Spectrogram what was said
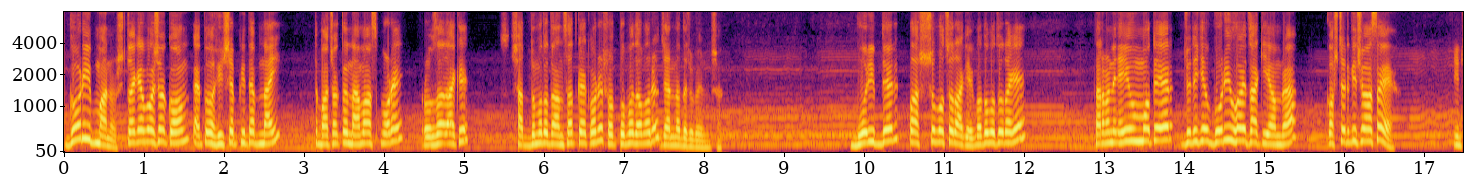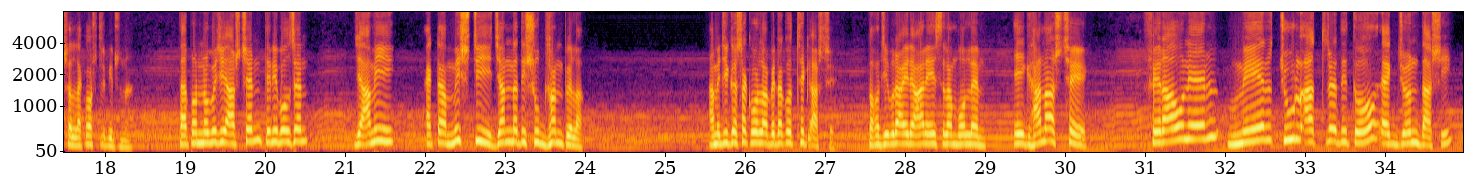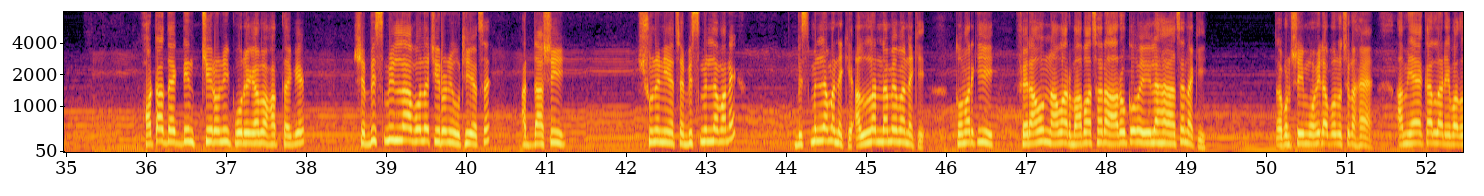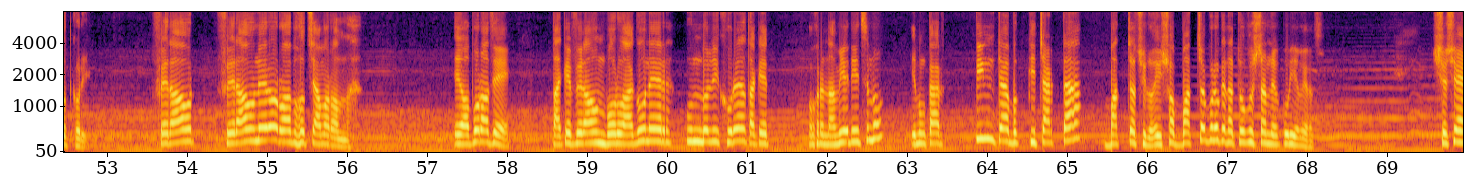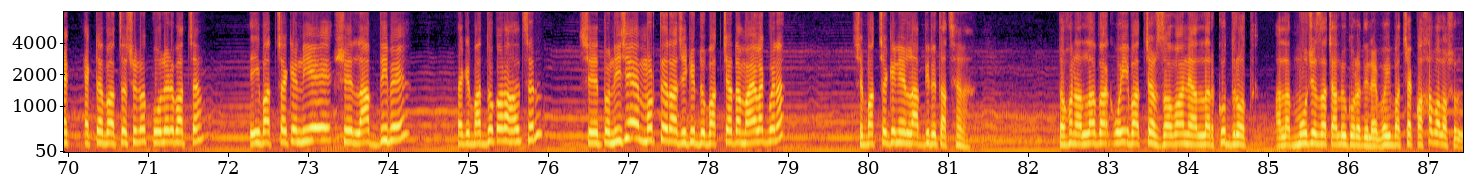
গরিব মানুষ। টাকা পয়সা কম, এত হিসাব কিতাব নাই। তো বাচক তো নামাজ পড়ে, রোজা রাখে, সাধ্যমতো দান সাদকা করে সত্যপদ আমার জান্নাতে চলে ইনশা গরিবদের পাঁচশো বছর আগে, কত বছর আগে? তার মানে এই উম্মতের যদি কেউ গরিব হয়ে থাকি আমরা, কষ্টের কিছু আছে? ইনশাল্লাহ কষ্টের কিছু না। তারপর নবীজি আসছেন, তিনি বলছেন যে, আমি একটা মিষ্টি জান্নাতি সুঘ্রাণ পেলাম। আমি জিজ্ঞাসা করলাম, এটা থেকে আসছে? তখন জিব্রাহিল আলী ইসলাম বললেন, এই ঘান আসছে। ফেরাউনের মেয়ের চুল আঁচড়ে দিত একজন দাসী। হঠাৎ একদিন চিরুনি পড়ে গেল হাত থেকে। সে বিসমিল্লা বলে চিরুনি উঠিয়েছে। আর দাসী শুনে নিয়েছে বিসমিল্লা মানে? বিসমিল্লা মানে কি? আল্লাহর নামে মানে কি? তোমার কি ফেরাউন আমার বাবা ছাড়া আরও কোনো ইলাহা আছে নাকি? তখন সেই মহিলা বলেছিল হ্যাঁ আমি এক আল্লাহর ইবাদত করি। ফেরাউন, ফেরাউনেরও রব হচ্ছে আমার আল্লাহ। এই অপরাধে তাকে ফেরাউন বড় আগুনের কুণ্ডলি খুঁড়ে তাকে ওখানে নামিয়ে দিয়েছিল এবং তার তিনটা কি চারটা বাচ্চা ছিল, এই সব বাচ্চাগুলোকে তার চোখের সামনে পুড়িয়ে মেরেছে। শেষে এক- একটা বাচ্চা ছিল, কোলের বাচ্চা। এই বাচ্চাকে নিয়ে সে লাভ দিবে, তাকে বাধ্য করা হচ্ছে সে তো নিজে মরতে রাজি, কিন্তু বাচ্চাটা মায়া লাগবে না? সে বাচ্চাকে নিয়ে লাভ দিতে চাচ্ছে না তখন আল্লাহ পাক ওই বাচ্চার জবানে আল্লাহর কুদরত, আল্লাহ মোজেজা চালু করে দিলেন। ওই বাচ্চা কথা বলা শুরু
